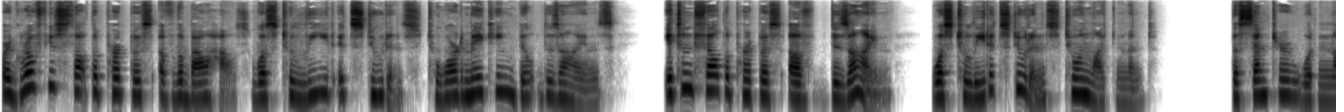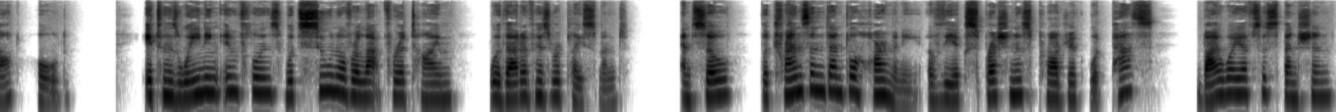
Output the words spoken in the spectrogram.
where Gropius thought the purpose of the Bauhaus was to lead its students toward making built designs. Itten felt the purpose of design was to lead its students to enlightenment. The center would not hold. Itten's waning influence would soon overlap for a time with that of his replacement, and so the transcendental harmony of the Expressionist project would pass, by way of suspension,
